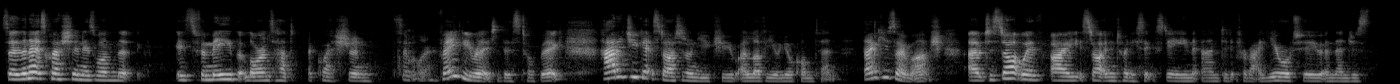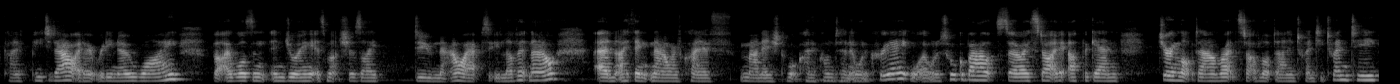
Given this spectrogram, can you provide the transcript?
So the next question is one that is for me, but Lauren's had a question Similar. vaguely related to this topic. How did you get started on YouTube? I love you and your content. Thank you so much. Uh, to start with, I started in 2016 and did it for about a year or two and then just kind of petered out. I don't really know why, but I wasn't enjoying it as much as I do now. I absolutely love it now. And I think now I've kind of managed what kind of content I want to create, what I want to talk about. So I started it up again during lockdown, right at the start of lockdown in 2020.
